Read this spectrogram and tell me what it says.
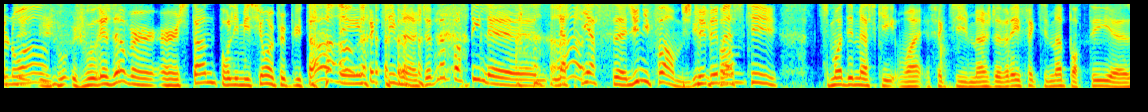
Écoute, noir. Je, vous- je vous réserve un, un stand pour l'émission un peu plus tard, mais effectivement, je devrais porter le- la pièce, euh, l'uniforme. Je t'ai démasqué. Tu m'as démasqué, ouais, effectivement. Je devrais effectivement porter, euh,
